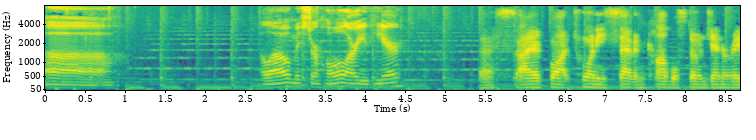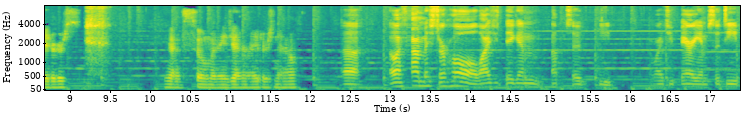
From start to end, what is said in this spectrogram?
Uh. Hello, Mr. Hole, are you here? Yes, I have bought 27 cobblestone generators. we have so many generators now. Uh. Oh, I found Mr. Hole. Why'd you dig him up so deep? Why'd you bury him so deep?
